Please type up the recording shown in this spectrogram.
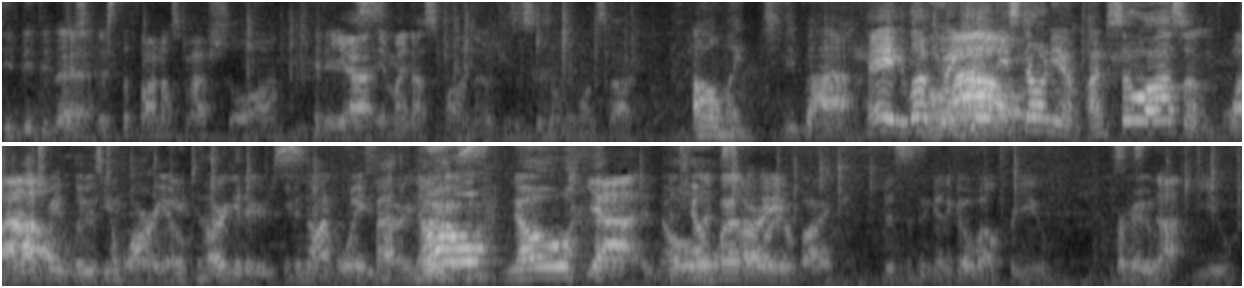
Is, is the final smash still on? It is. Yeah, it might not spawn though, because this is only one stock. Oh my. Diba. Hey, look! Oh, I wow. killed Estonium! I'm so awesome! Wow. Now watch me lose You- to Wario. You targeters. even though I'm way you fast. target- No! No! Yeah. No. Killed by sorry. the Wario bike. This isn't gonna go well for you. This For is who? not you.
